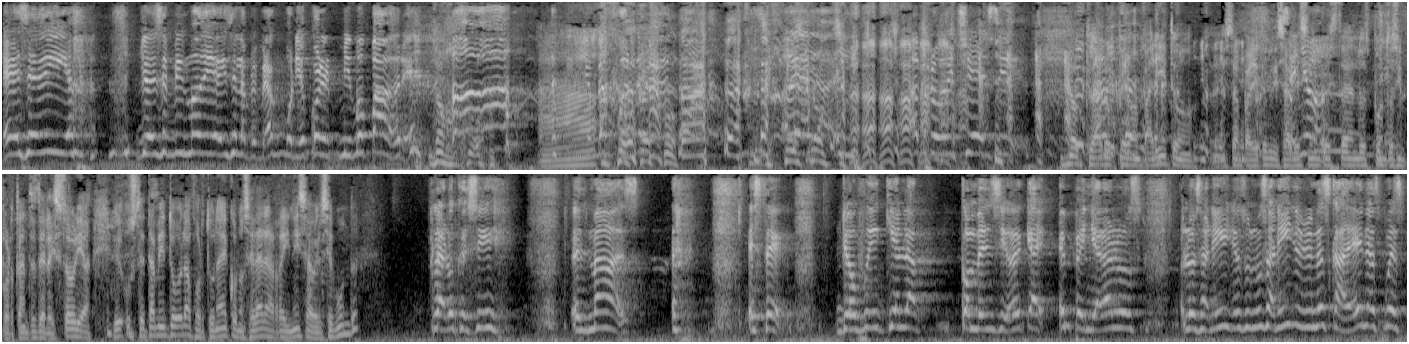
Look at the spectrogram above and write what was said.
ese día, yo ese mismo día hice la primera comunión con el mismo padre. No. Ah, yo me acuerdo de Ah. Aproveché, sí. No, claro, pero Amparito, Amparito Grisales siempre está en los puntos importantes de la historia. Eh, ¿Usted también tuvo la fortuna de conocer a la reina Isabel II? Claro que sí. Es más, este, yo fui quien la convenció de que empeñara los, los anillos, unos anillos y unas cadenas, pues,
